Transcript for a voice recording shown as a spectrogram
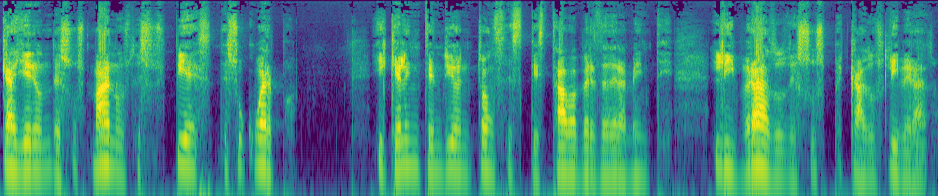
cayeron de sus manos, de sus pies, de su cuerpo, y que él entendió entonces que estaba verdaderamente librado de sus pecados, liberado.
